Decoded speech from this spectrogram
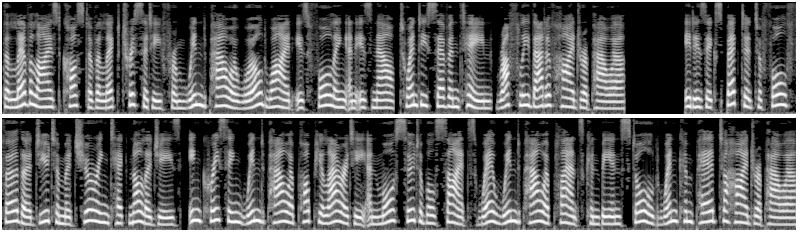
The levelized cost of electricity from wind power worldwide is falling and is now 2017 roughly that of hydropower. It is expected to fall further due to maturing technologies, increasing wind power popularity and more suitable sites where wind power plants can be installed when compared to hydropower.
